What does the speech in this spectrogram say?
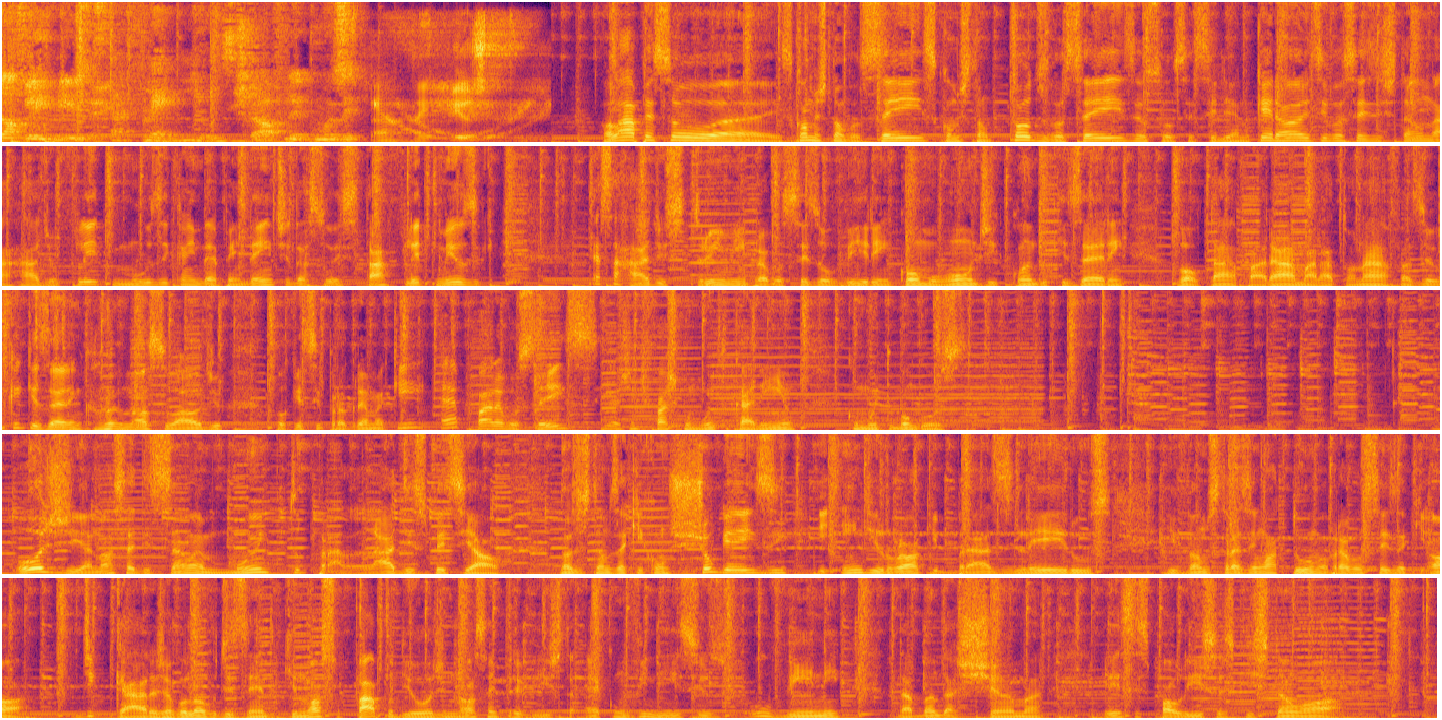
Starfleet Music. Starfleet Music. Starfleet Music. Starfleet Music. Olá pessoas, como estão vocês? Como estão todos vocês? Eu sou Ceciliano Queiroz e vocês estão na Rádio Fleet Música Independente da sua Starfleet Music. Essa rádio streaming para vocês ouvirem como, onde, quando quiserem, voltar, parar, maratonar, fazer o que quiserem com o nosso áudio, porque esse programa aqui é para vocês e a gente faz com muito carinho, com muito bom gosto. Hoje a nossa edição é muito pra lá de especial. Nós estamos aqui com showgaze e indie rock brasileiros e vamos trazer uma turma para vocês aqui, ó. De cara, já vou logo dizendo que nosso papo de hoje, nossa entrevista é com Vinícius, o Vini da banda Chama, esses paulistas que estão, ó,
